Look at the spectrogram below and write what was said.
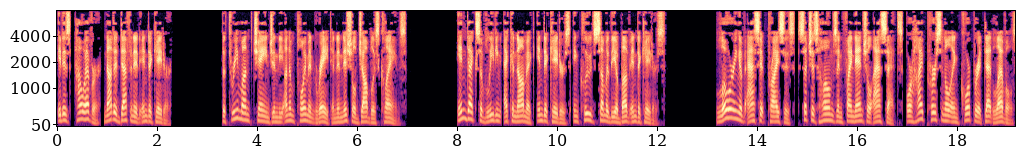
It is, however, not a definite indicator. The three-month change in the unemployment rate and initial jobless claims. Index of leading economic indicators includes some of the above indicators. Lowering of asset prices, such as homes and financial assets, or high personal and corporate debt levels.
